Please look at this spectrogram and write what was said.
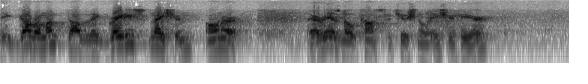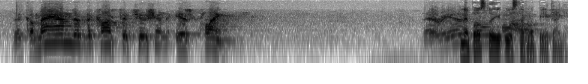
the government of the greatest nation on earth. There is no constitutional issue here. The command of the Constitution is plain. There is Ne no postoji moral ustavno pitanje.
